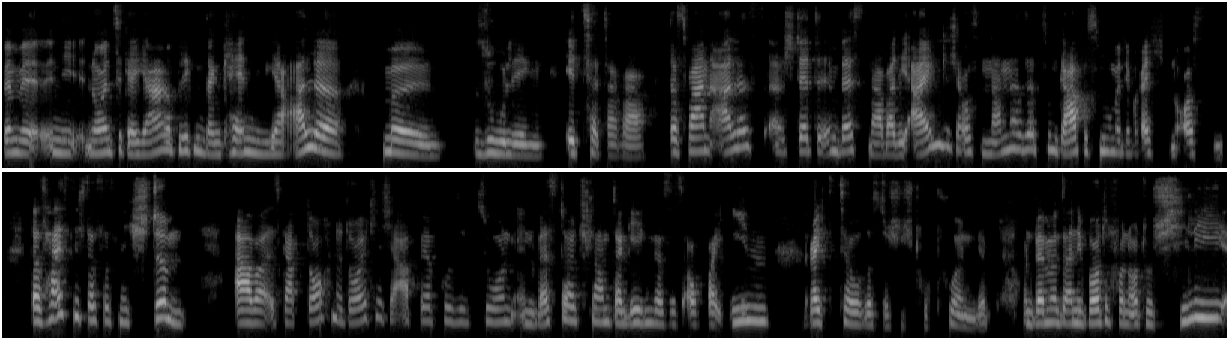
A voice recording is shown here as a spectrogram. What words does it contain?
wenn wir in die 90er Jahre blicken, dann kennen wir alle Mölln, Suling etc. Das waren alles äh, Städte im Westen, aber die eigentliche Auseinandersetzung gab es nur mit dem rechten Osten. Das heißt nicht, dass das nicht stimmt, aber es gab doch eine deutliche Abwehrposition in Westdeutschland dagegen, dass es auch bei ihnen rechtsterroristische Strukturen gibt. Und wenn wir uns an die Worte von Otto Schilly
